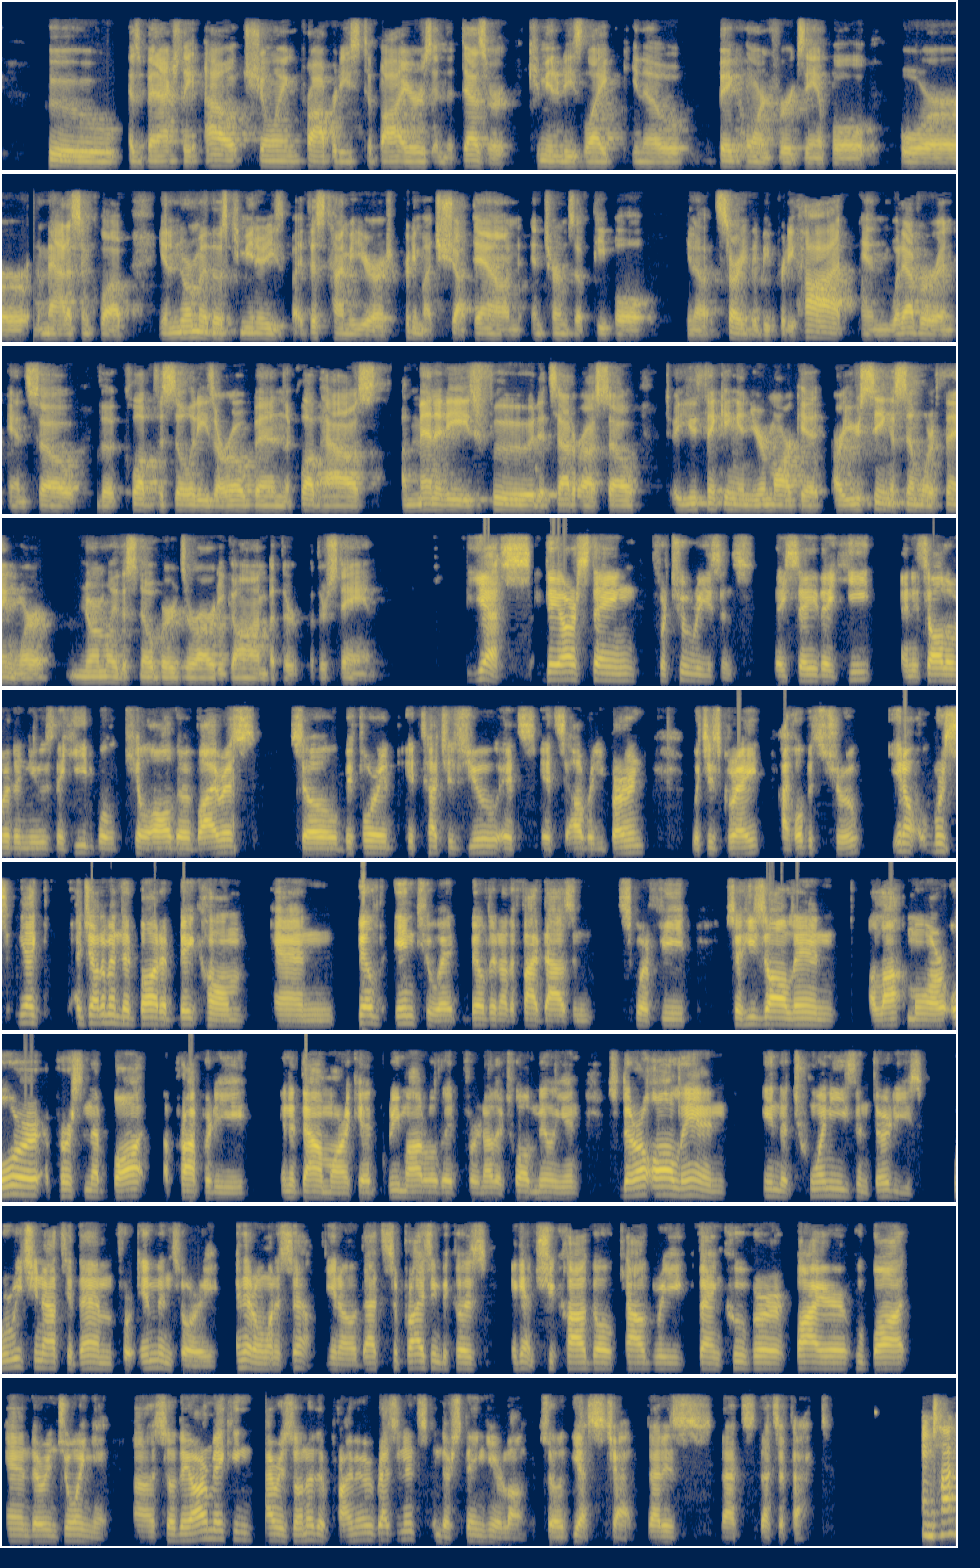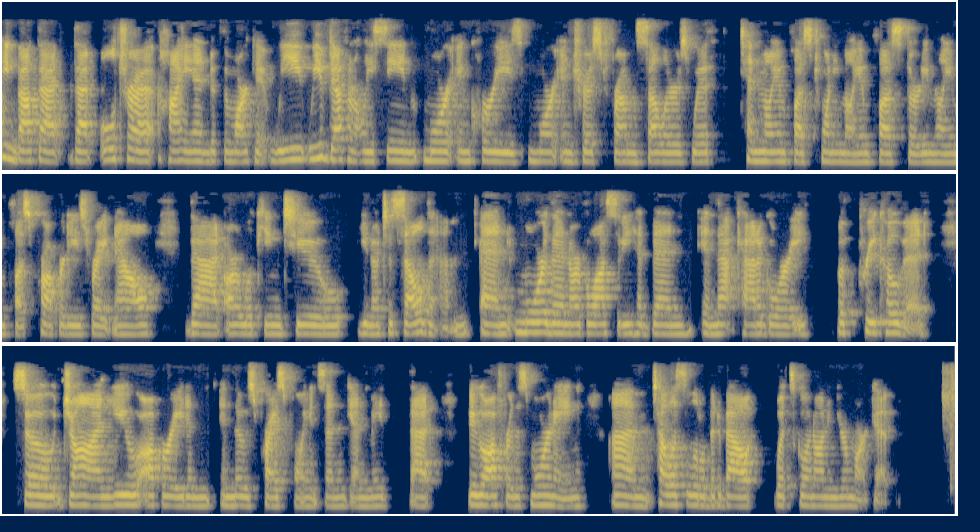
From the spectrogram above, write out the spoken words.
who has been actually out showing properties to buyers in the desert communities like, you know, Bighorn, for example, or the Madison Club. You know, normally those communities by this time of year are pretty much shut down in terms of people, you know, it's starting to be pretty hot and whatever. And and so the club facilities are open, the clubhouse, amenities, food, et cetera. So are you thinking in your market, are you seeing a similar thing where normally the snowbirds are already gone, but they're but they're staying? Yes, they are staying for two reasons. They say the heat, and it's all over the news, the heat will kill all the virus. So before it, it touches you, it's it's already burned, which is great. I hope it's true. You know, we're like a gentleman that bought a big home and build into it, build another 5,000 square feet. So he's all in a lot more. Or a person that bought a property in a down market, remodeled it for another 12 million. So they're all in in the 20s and 30s. We're reaching out to them for inventory and they don't want to sell. You know, that's surprising because again, Chicago, Calgary, Vancouver buyer who bought and they're enjoying it. Uh, so they are making Arizona their primary residence, and they're staying here longer. So yes, Chad, that is that's that's a fact. And talking about that that ultra high end of the market, we we've definitely seen more inquiries, more interest from sellers with 10 million plus 20 million plus 30 million plus properties right now that are looking to you know to sell them and more than our velocity had been in that category pre-covid. So john you operate in in those price points and again made that big offer this morning. Um, tell us a little bit about what's going on in your market.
